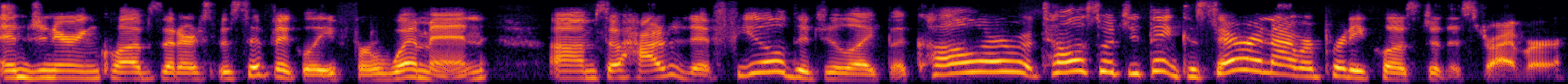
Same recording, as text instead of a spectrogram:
engineering clubs that are specifically for women. Um, so, how did it feel? Did you like the color? Tell us what you think, because Sarah and I were pretty close to this driver.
